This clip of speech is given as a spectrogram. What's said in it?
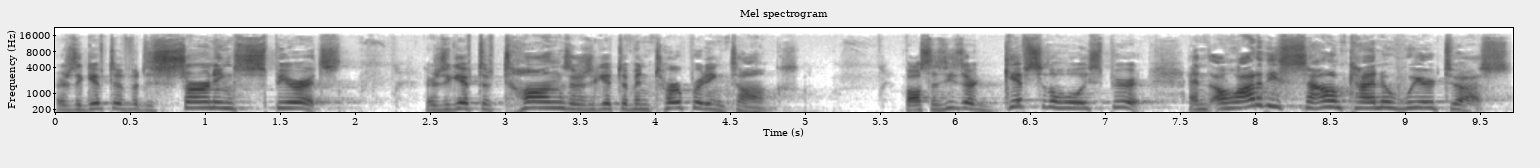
there's the gift of discerning spirits, there's a gift of tongues, there's a gift of interpreting tongues. Paul says these are gifts of the Holy Spirit. And a lot of these sound kind of weird to us,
